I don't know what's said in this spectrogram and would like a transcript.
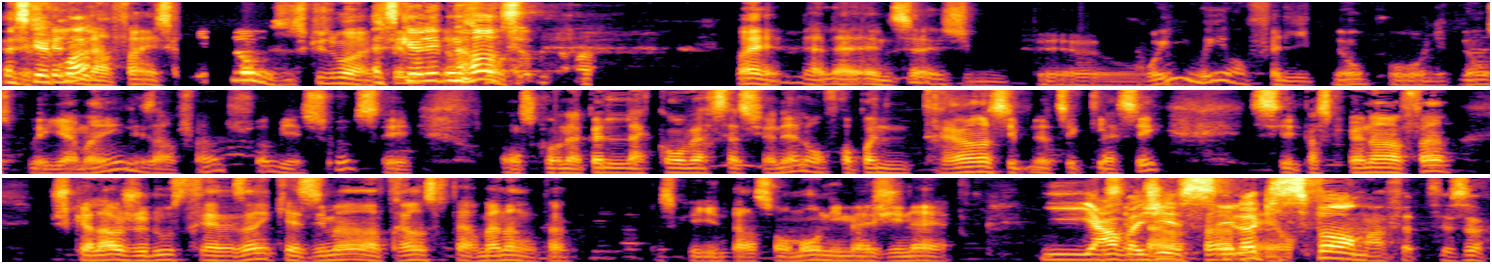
Est-ce que, quoi? Est-ce que l'hypnose, excuse-moi. Est-ce que l'hypnose Ouais, euh, oui, oui, on fait de l'hypnose pour l'hypnose pour les gamins, les enfants, tout ça, bien sûr. C'est ce qu'on appelle la conversationnelle. On ne fera pas une transe hypnotique classique. C'est parce qu'un enfant, jusqu'à l'âge de 12-13 ans, est quasiment en transe permanente, hein, parce qu'il est dans son monde imaginaire. Il enregistre, c'est là qu'il se forme, en fait, c'est ça.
